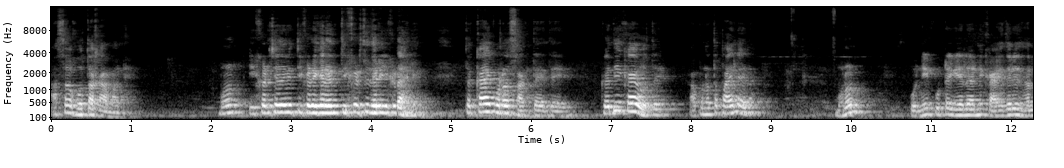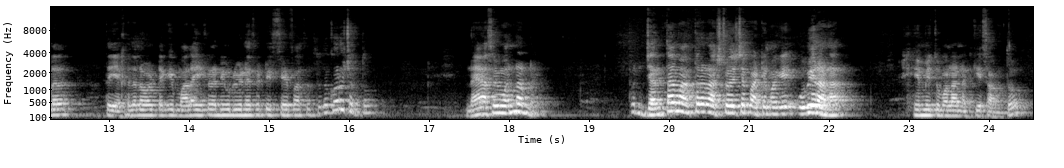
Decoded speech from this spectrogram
असं होता कामा नये. म्हणून इकडचे जरी तिकडे गेले आणि तिकडचे जरी इकडे आले तर काय कोणाला सांगता येते? कधी काय होतं आहे आपण आता पाहिलं आहे ना. म्हणून कोणी कुठे गेलं आणि काय जरी झालं तर एखाद्याला वाटतं की मला इकडं निवडून येण्यासाठी सेफ असेल तर तो करू शकतो. नाही असं मी म्हणणार नाही. पण जनता मात्र राष्ट्रवादीच्या पाठीमागे उभी राहणार हे मी तुम्हाला नक्की सांगतो.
